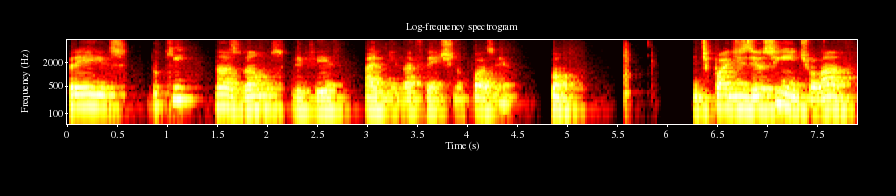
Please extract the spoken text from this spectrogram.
freios, do que nós vamos viver ali na frente no pós-venda. Bom, a gente pode dizer o seguinte, Olavo,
